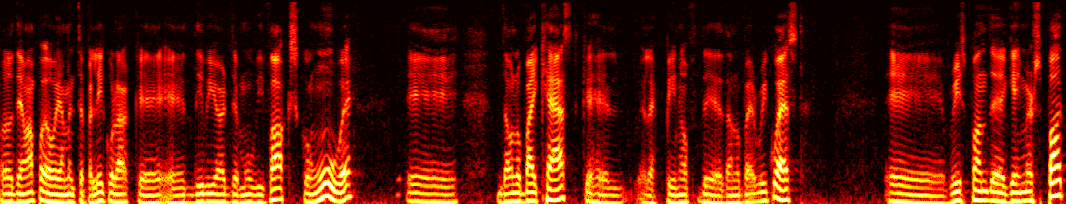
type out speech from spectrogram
Los demás, pues obviamente películas, que es DVR de Movie Vox con V. Eh, Download by Cast, que es el, spin-off de Download by Request, eh, Respawn de Gamerspot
